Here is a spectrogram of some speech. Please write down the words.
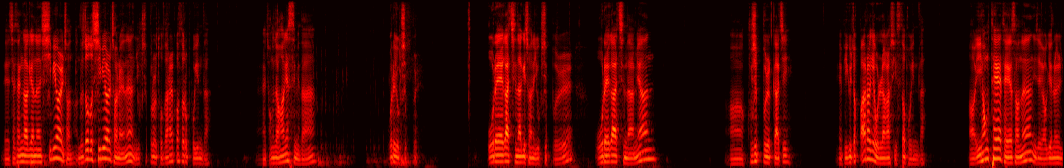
네, 제 생각에는 12월 전, 늦어도 12월 전에는 60불을 도달할 것으로 보인다. 네, 정정하겠습니다. 올해 60불. 올해가 지나기 전에 60불. 올해가 지나면 어, 90불까지 예, 비교적 빠르게 올라갈 수 있어 보인다. 어, 이 형태에 대해서는 이제 여기를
